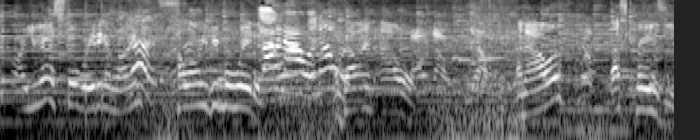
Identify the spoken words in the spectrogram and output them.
Are you guys still waiting in line? Yes. How long have you been waiting? About an hour. An hour. About an hour. An hour? That's crazy.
